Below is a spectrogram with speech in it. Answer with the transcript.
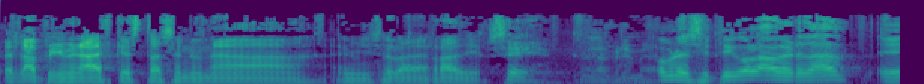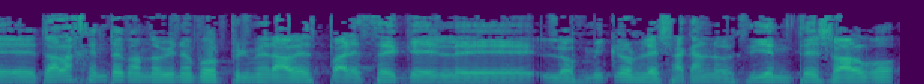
Es la primera vez que estás en una emisora de radio. sí, es la primera. Hombre, si te digo la verdad, eh, toda la gente cuando viene por primera vez parece que le- los micros le sacan los dientes o algo.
